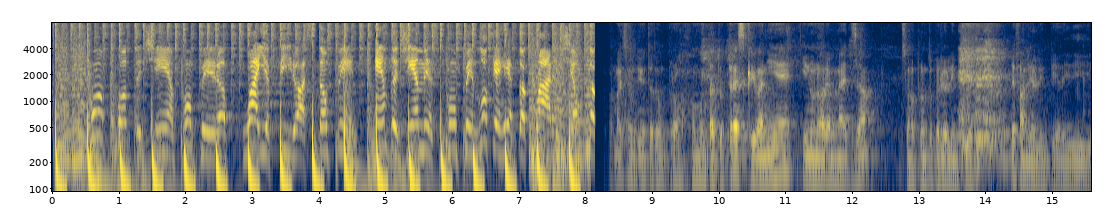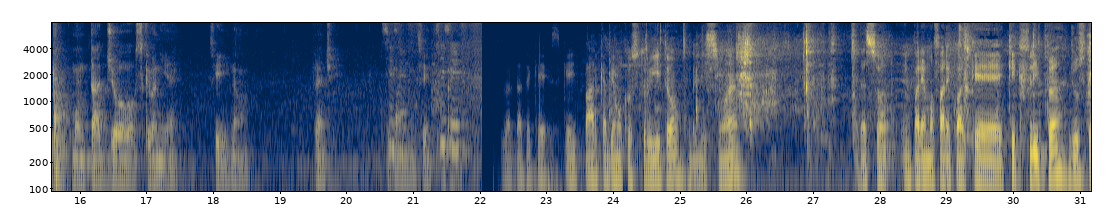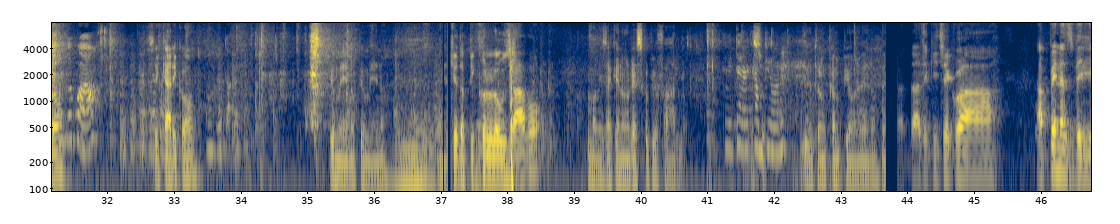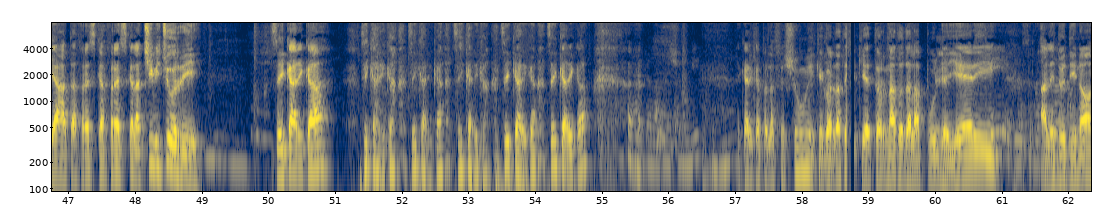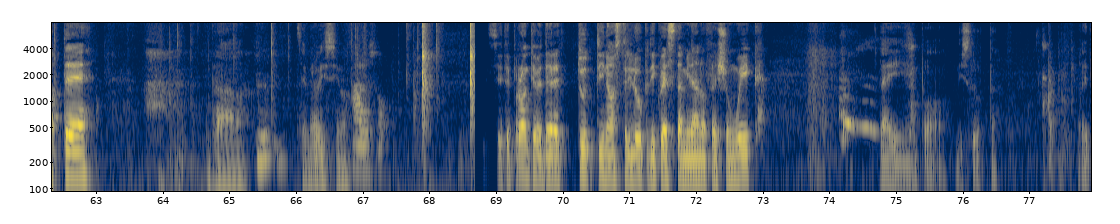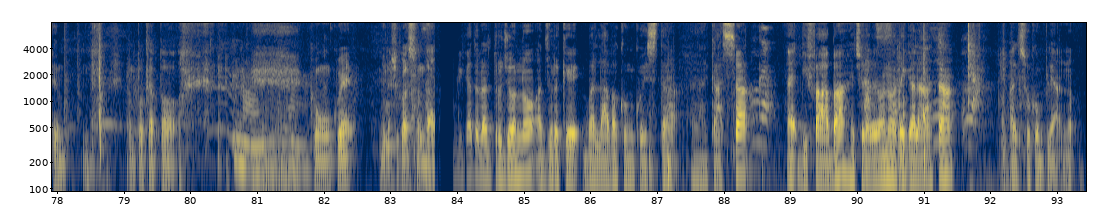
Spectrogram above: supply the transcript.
pump up the jam, pump it up while your feet are stumping. And the jam is pumping. Look ahead, the crowd and jump the Ormai sono diventato un pro. Ho montato tre scrivanie in un'ora e mezza. Sono pronto per le Olimpiadi. Le fanno le Olimpiadi di montaggio scrivanie? Sì? No? Franci? Sì, sì. sì. sì, Guardate che skate park abbiamo costruito. Bellissimo, eh? Adesso impariamo a fare qualche kickflip, giusto? Sei carico? Più o meno, più o meno. Anch'io da piccolo lo usavo, ma mi sa che non riesco più a farlo. Diventare Adesso campione. Diventerò un campione, vero? Guardate chi c'è qua. Appena svegliata, fresca fresca, la Civiciurri. Sei carica? Sei carica? Sei carica? Sei carica? Sei carica? Sei carica? È carica per la Fashion Week e guardate chi è tornato dalla Puglia ieri alle due di notte. Brava. Sei bravissima. Ah, lo so. Siete pronti a vedere tutti i nostri look di questa Milano Fashion Week? Lei è un po' distrutta. Avete un, un po', è un po' KO. No, Comunque, vi lascio qua il sondaggio. Ho pubblicato l'altro giorno Azzurra che ballava con questa eh, cassa eh, di Faba e ce l'avevano regalata al suo compleanno.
